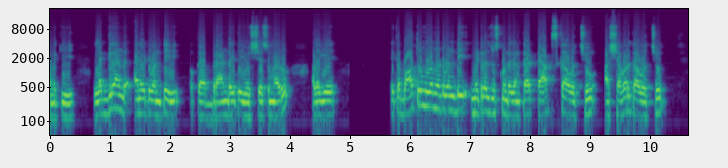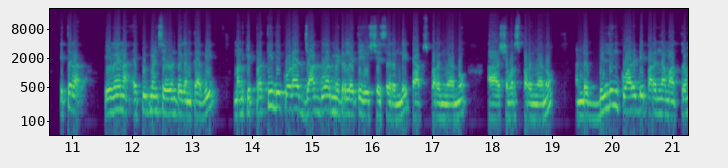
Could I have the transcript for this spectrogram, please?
మనకి లెగ్రాండ్ అనేటువంటి ఒక బ్రాండ్ అయితే యూజ్ చేస్తున్నారు. అలాగే ఇక బాత్రూమ్లో ఉన్నటువంటి మెటీరియల్ చూసుకుంటే కనుక ట్యాప్స్ కావచ్చు ఆ షవర్ కావచ్చు ఇతర ఏవైనా ఎక్విప్మెంట్స్ ఏవి ఉంటే కనుక అవి మనకి ప్రతిదీ కూడా జాగ్వార్ మెటీరియల్ అయితే యూజ్ చేశారండి. ట్యాప్స్ పరంగాను ఆ షవర్స్ పరంగాను. అండ్ బిల్డింగ్ క్వాలిటీ పరంగా మాత్రం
